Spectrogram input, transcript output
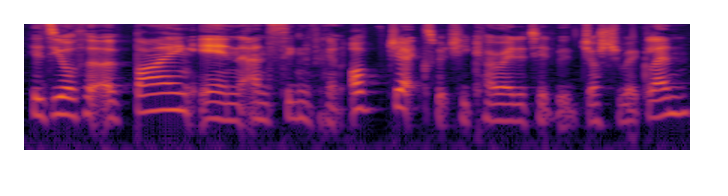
He's the author of Buying In and Significant Objects, which he co edited with Joshua Glenn,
